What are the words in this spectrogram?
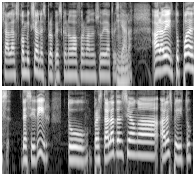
sea, las convicciones propias que uno va formando en su vida cristiana. Ahora bien, tú puedes decidir, tú prestarle atención a- al Espíritu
